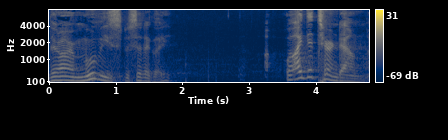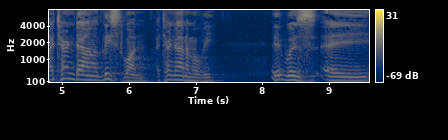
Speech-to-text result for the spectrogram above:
there are movies specifically. Well, I did turn down. I turned down at least one. I turned down a movie. It was a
